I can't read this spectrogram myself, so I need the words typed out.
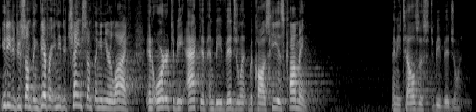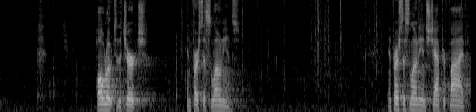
You need to do something different. You need to change something in your life in order to be active and be vigilant because He is coming. And He tells us to be vigilant. Paul wrote to the church in 1 Thessalonians. In 1 Thessalonians chapter 5,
